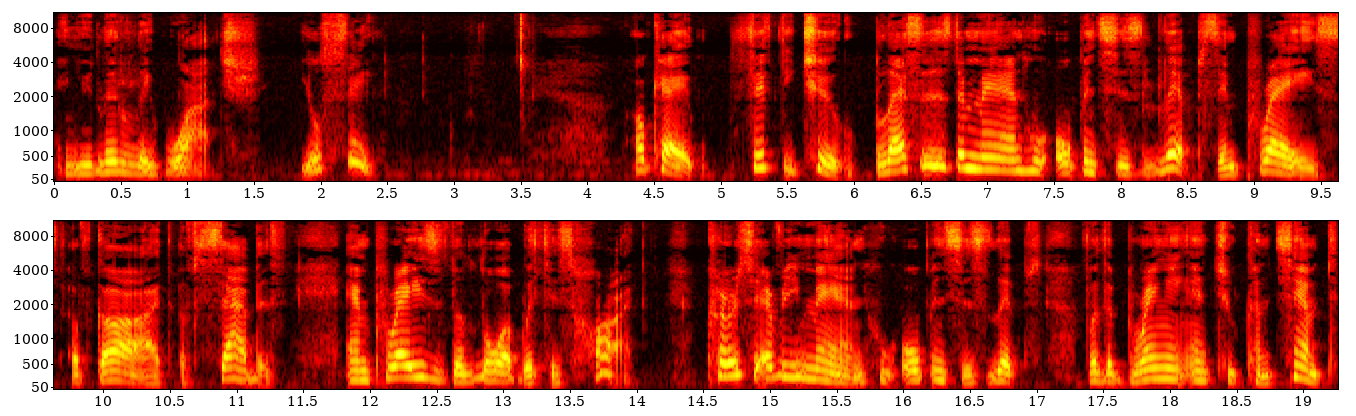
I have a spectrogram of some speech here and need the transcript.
and you literally watch, you'll see. Okay, 52. Blessed is the man who opens his lips in praise of God, of Sabbath, and praises the Lord with his heart. Curse every man who opens his lips for the bringing into contempt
